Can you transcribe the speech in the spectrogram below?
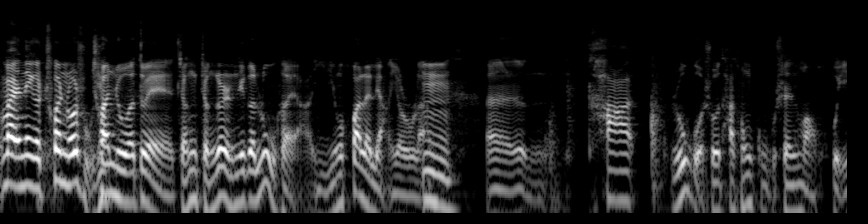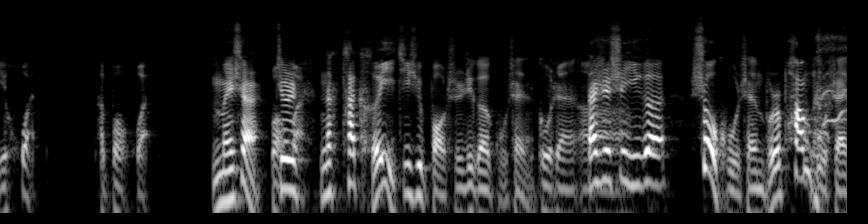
外那个穿着属性，穿着对整整个人这个 look 呀，已经换了两优了。嗯。呃，他如果说他从鼓身往回换，他不好换没事儿，就是那他可以继续保持这个骨身，骨身啊，但是是一个瘦骨身，不是胖骨身。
